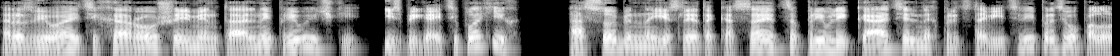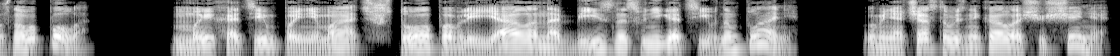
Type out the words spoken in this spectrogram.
Развивайте хорошие ментальные привычки, избегайте плохих, особенно если это касается привлекательных представителей противоположного пола. Мы хотим понимать, что повлияло на бизнес в негативном плане. У меня часто возникало ощущение,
